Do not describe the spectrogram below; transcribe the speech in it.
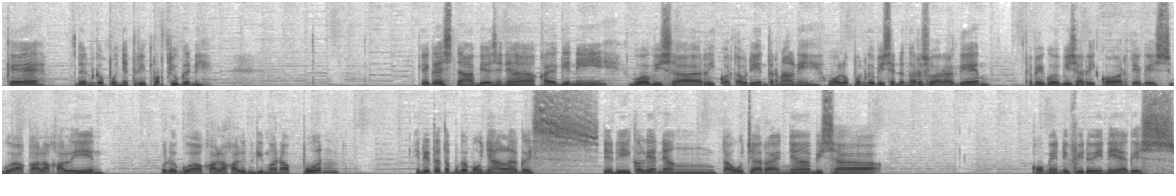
Oke, dan gak punya tripod juga nih. Oke guys, nah biasanya kayak gini, gue bisa record audio internal nih, walaupun gak bisa dengar suara game, tapi gue bisa record ya guys. Gue akal-akalin, udah gue akal-akalin gimana pun, ini tetap gak mau nyala guys. Jadi kalian yang tahu caranya bisa komen di video ini ya guys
